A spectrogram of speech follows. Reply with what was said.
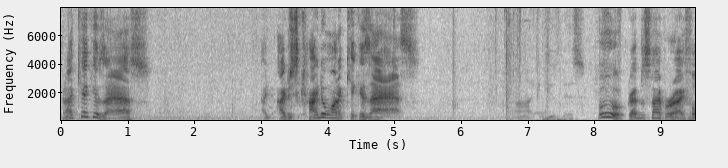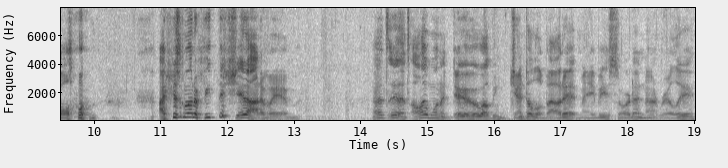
Can I kick his ass? I, I just kind of want to kick his ass. Ah, I could use this. Ooh, grab the sniper rifle. I just want to beat the shit out of him. That's it. That's all I want to do. I'll be gentle about it, maybe, sorta, not really.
